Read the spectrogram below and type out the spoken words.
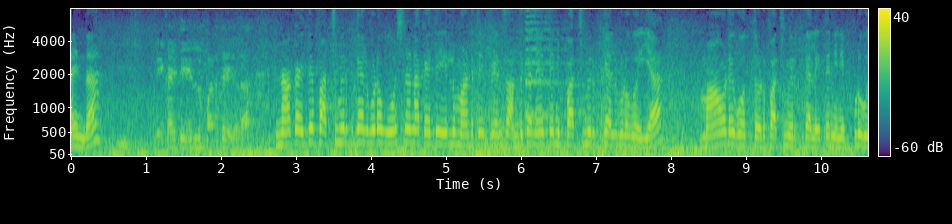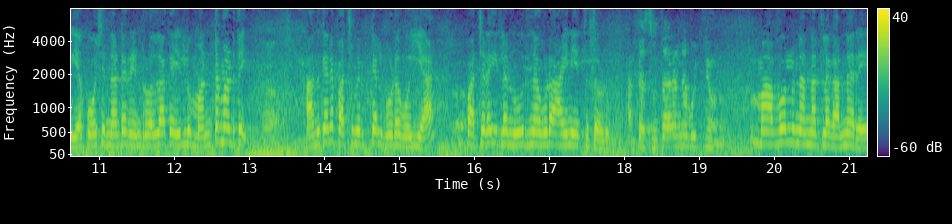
అయిందా? నీకైతే ఇల్లు మండుతాయి కదా? నాకైతే పచ్చిమిరపకాయలు కూడా కోసిన నాకైతే ఏళ్ళు మండుతాయి ఫ్రెండ్స్ అందుకని అయితే నేను పచ్చిమిరపకాయలు కూడా కొయ్యా. మావిడే కోస్తాడు పచ్చిమిరపకాయలు అయితే నేను ఎప్పుడు కొయ్యా. కోసిందంటే రెండు రోజుల దాకా ఇల్లు మంట మండుతాయి. అందుకనే పచ్చిమిరపకాయలు కూడా కొయ్యా. పచ్చడి ఇట్లా నూరినా కూడా ఆయన ఎత్తుతాడు. అంత సుతారంగా మా అవ్వోళ్ళు నన్ను అట్లాగా అన్నారే.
